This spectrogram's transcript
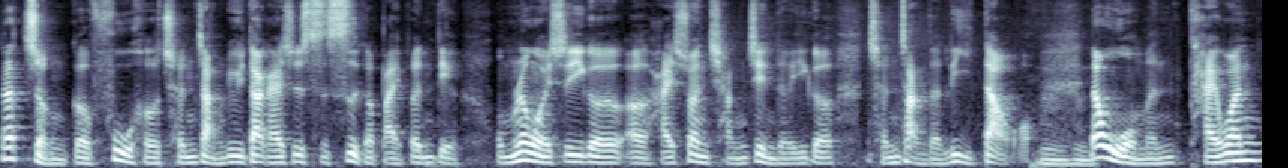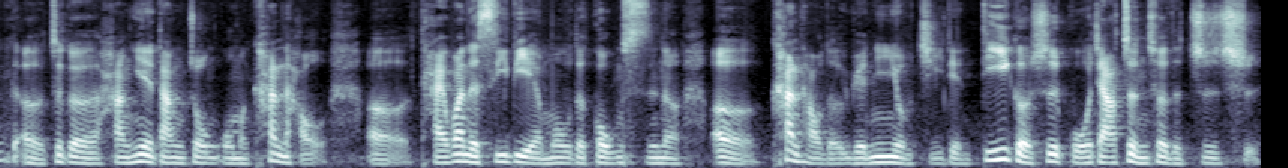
那整个复合成长率大概是十四个百分点，我们认为是一个呃还算强劲的一个成长的力。到哦，那我们台湾呃这个行业当中，我们看好呃台湾的 CDMO 的公司呢，呃看好的原因有几点。第一个是国家政策的支持，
